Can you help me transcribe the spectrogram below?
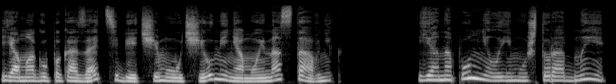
Я могу показать тебе, чему учил меня мой наставник». Я напомнила ему, что родные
